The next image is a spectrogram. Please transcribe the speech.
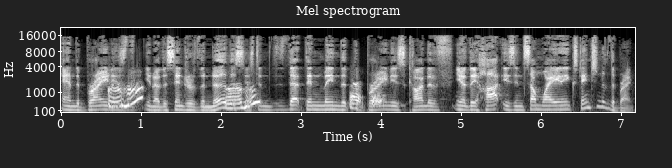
and the brain is uh-huh. you know the center of the nervous uh-huh. system. Does that then mean that That's the brain it. is kind of you know the heart is in some way an extension of the brain?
